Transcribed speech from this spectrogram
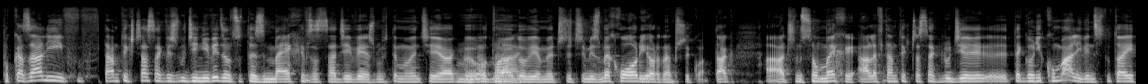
pokazali w, w tamtych czasach, wiesz, ludzie nie wiedzą, co to jest mech, w zasadzie, wiesz, my w tym momencie jakby no od tak. małego wiemy, czy, czym jest mech warrior na przykład, tak, a czym są mechy, ale w tamtych czasach ludzie tego nie kumali, więc tutaj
